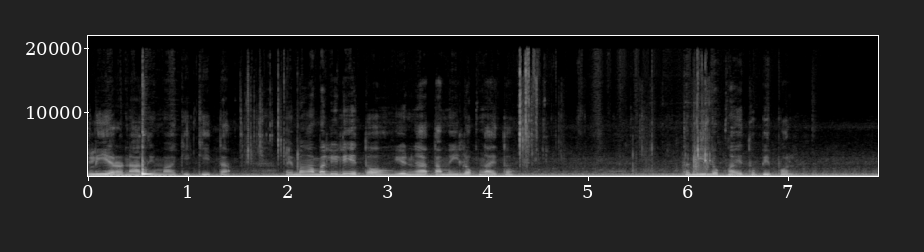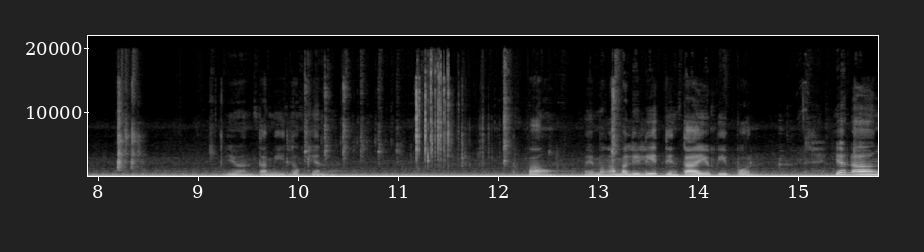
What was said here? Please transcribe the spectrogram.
clear natin makikita. May mga maliliit oh. Yun nga, tamilok nga ito. Tamilok nga ito, people. Yun, tamilok yan oh. Ito pa oh. May mga maliliit din tayo, people. Yan ang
